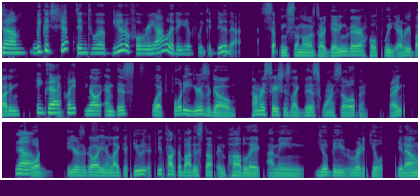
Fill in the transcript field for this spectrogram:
um, we could shift into a beautiful reality if we could do that. So I think some of us are getting there. Hopefully, everybody. exactly. You know, and this what forty years ago, conversations like this weren't so open, right? No. Forty years ago, you know, like if you if you talked about this stuff in public, I mean, you'll be ridiculed, you know,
